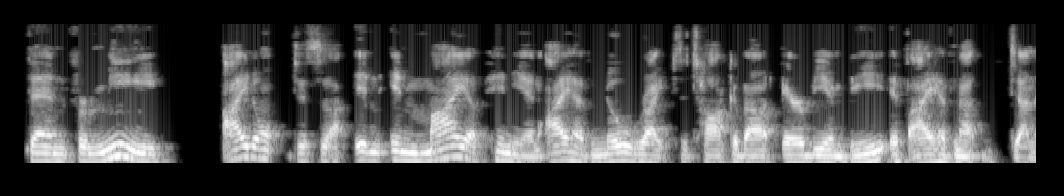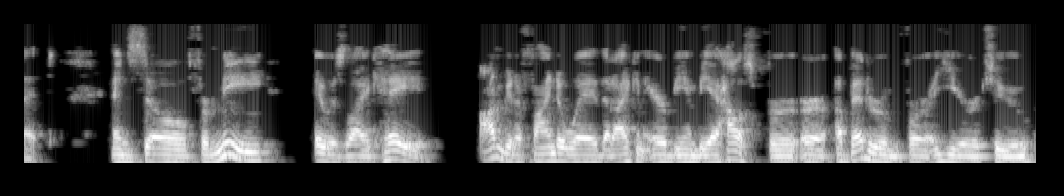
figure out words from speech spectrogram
then for me, I don't just in in my opinion, I have no right to talk about Airbnb if I have not done it. And so for me, it was like, hey, I'm going to find a way that I can Airbnb a house for or a bedroom for a year or two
